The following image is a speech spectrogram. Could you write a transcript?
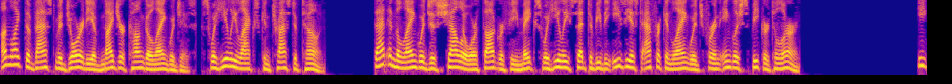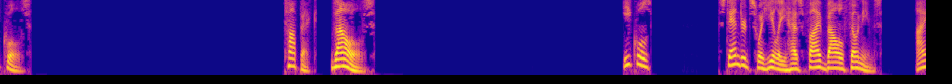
Unlike the vast majority of Niger-Congo languages, Swahili lacks contrastive tone. That and the language's shallow orthography make Swahili said to be the easiest African language for an English speaker to learn. Vowels. Standard Swahili has five vowel phonemes. I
